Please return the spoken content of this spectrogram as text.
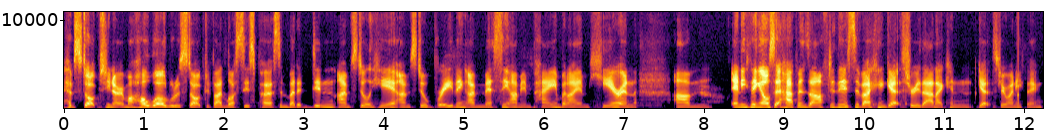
have stopped, you know, my whole world would have stopped if I'd lost this person, but it didn't. I'm still here. I'm still breathing. I'm messy. I'm in pain, but I am here. And um, anything else that happens after this, if I can get through that, I can get through anything.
